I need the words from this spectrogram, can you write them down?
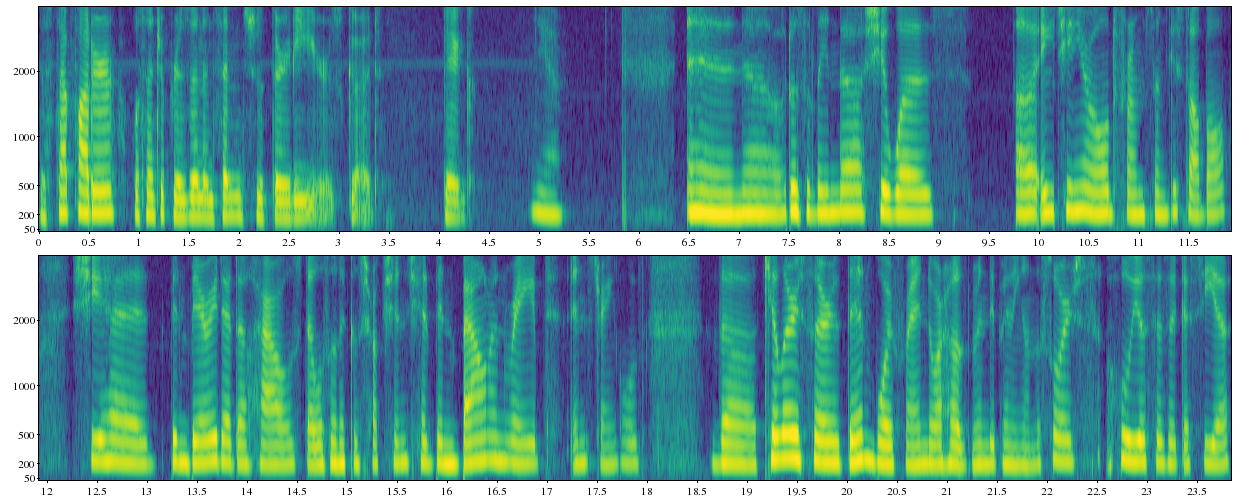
The stepfather was sent to prison and sentenced to 30 years. Good. Big. Yeah. And uh, Rosalinda, she was a 18 year old from San Cristobal. She had been buried at a house that was under construction. She had been bound and raped and strangled. The killer is her then boyfriend or husband, depending on the source, Julio Cesar Garcia,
